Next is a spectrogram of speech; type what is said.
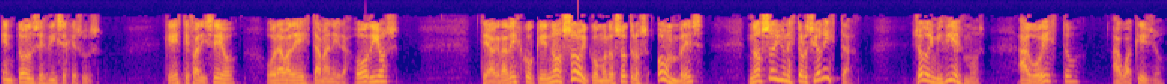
Entonces dice Jesús que este fariseo oraba de esta manera, oh Dios, te agradezco que no soy como los otros hombres, no soy un extorsionista, yo doy mis diezmos, hago esto, hago aquello.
